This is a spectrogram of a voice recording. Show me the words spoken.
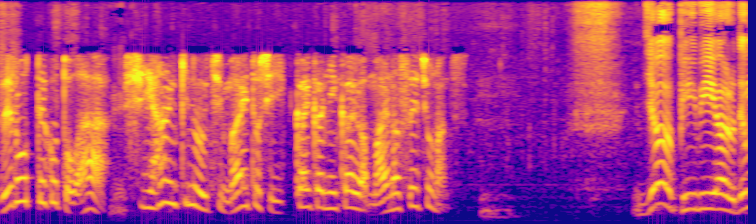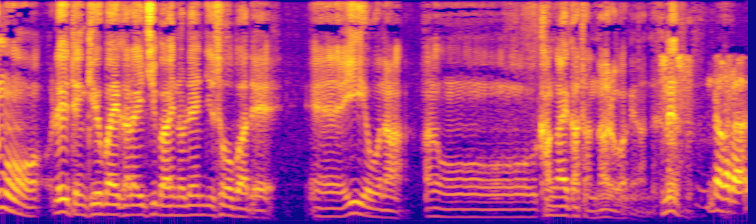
ゼロってことは、四半期のうち毎年1回か2回はマイナス成長なんです。じゃあ PBR でも0.9倍から1倍のレンジ相場で、えー、いいような、あのー、考え方になるわけなんですね。だから、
